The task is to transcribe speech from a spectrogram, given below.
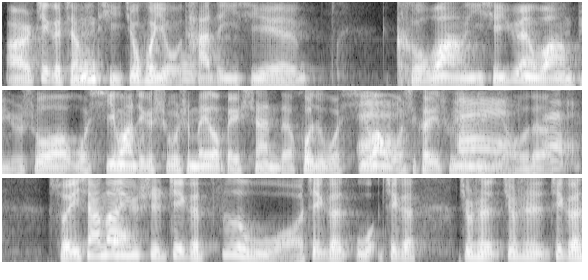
而这个整体就会有它的一些渴望、一些愿望。比如说，我希望这个书是没有被删的，或者我希望我是可以出去旅游的。所以，相当于是这个自我，这个我，这个就是就是这个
